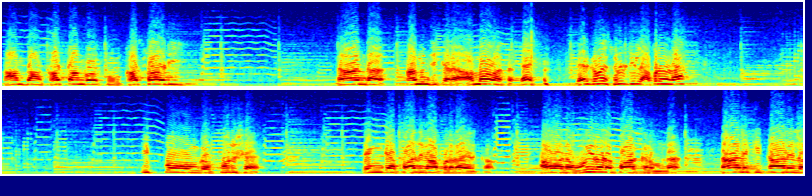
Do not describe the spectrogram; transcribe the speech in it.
நான் தான் காட்டாங்குளத்தூர் காத்தாடி. நான் தான் அமைஞ்சிக்கிற அமாவாசை. ஏற்கனவே சொல்லிட்டீல அப்புறம் என்னடா? இப்போ உங்க புருஷன் எங்க பாதுகாப்புல தான் இருக்கான். அவனை உயிரோட பார்க்கணும்னா நாளைக்கு காலையில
